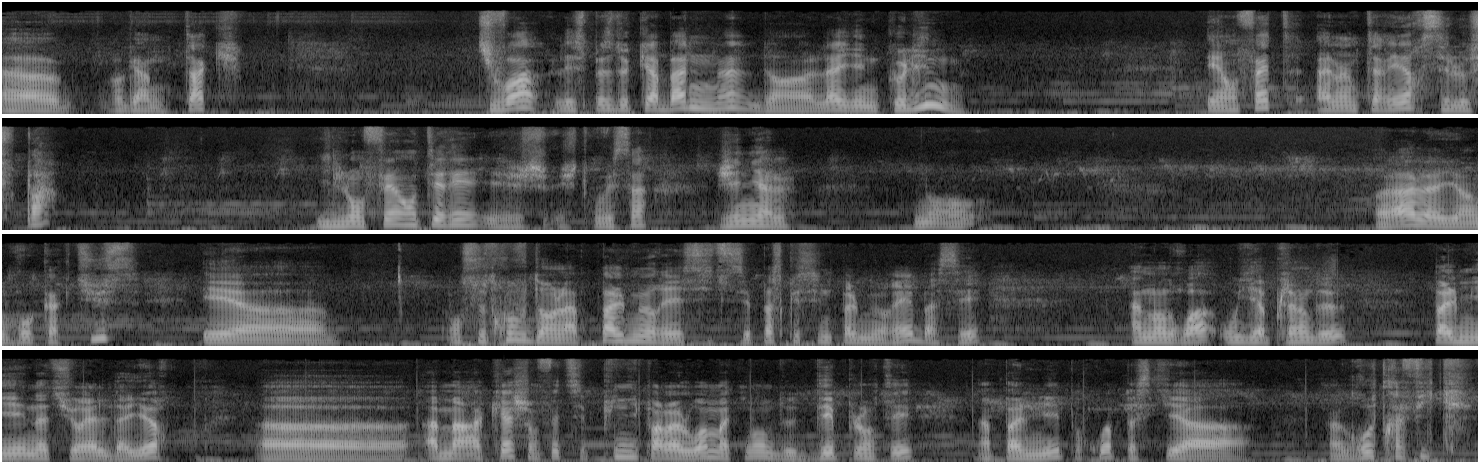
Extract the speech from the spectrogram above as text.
Euh, regarde, tac. Tu vois l'espèce de cabane là, là il y a une colline. Et en fait, à l'intérieur, c'est le spa. Ils l'ont fait enterrer. Et je trouvais ça génial. Non. Voilà, là, il y a un gros cactus. Et euh, on se trouve dans la palmeraie. Si tu sais pas ce que c'est une palmeraie, bah, c'est un endroit où il y a plein de palmiers naturels. D'ailleurs, euh, à Marrakech, en fait, c'est puni par la loi maintenant de déplanter un palmier. Pourquoi? Parce qu'il y a un gros trafic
